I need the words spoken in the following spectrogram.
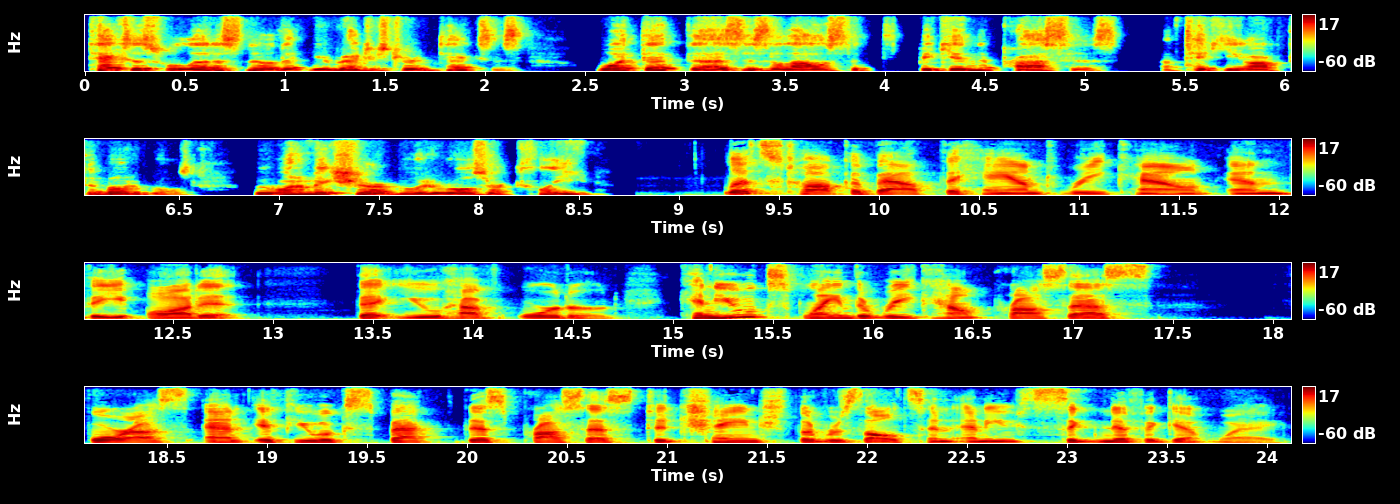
Texas will let us know that you registered in Texas. What that does is allow us to begin the process of taking off the voter rolls. We want to make sure our voter rolls are clean. Let's talk about the hand recount and the audit that you have ordered. Can you explain the recount process for us and if you expect this process to change the results in any significant way?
